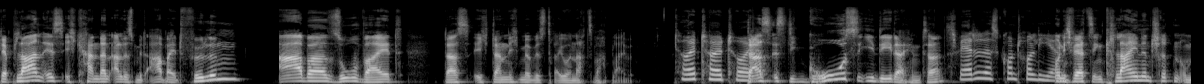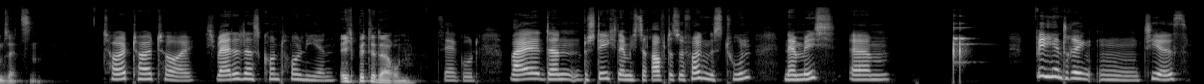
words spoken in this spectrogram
der Plan ist, ich kann dann alles mit Arbeit füllen, aber so weit, dass ich dann nicht mehr bis drei Uhr nachts wach bleibe. Toi, toi, toi. Das ist die große Idee dahinter. ich werde das kontrollieren. Und ich werde sie in kleinen Schritten umsetzen. toi, toi, toi. Ich werde das kontrollieren. Ich bitte darum. Sehr gut. Weil dann bestehe ich nämlich darauf, dass wir Folgendes tun. Nämlich, ähm, Bierchen trinken. Cheers.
